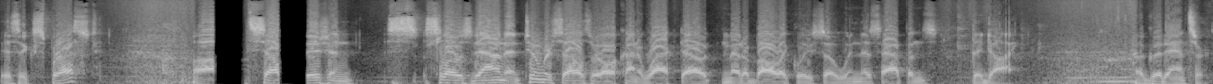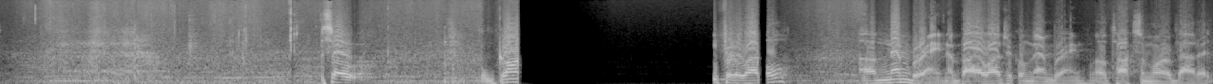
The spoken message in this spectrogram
is expressed. Uh, cell division slows down, and tumor cells are all kind of whacked out metabolically, so when this happens, they die. A good answer. So, going deeper level, a membrane, a biological membrane, we'll talk some more about it,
